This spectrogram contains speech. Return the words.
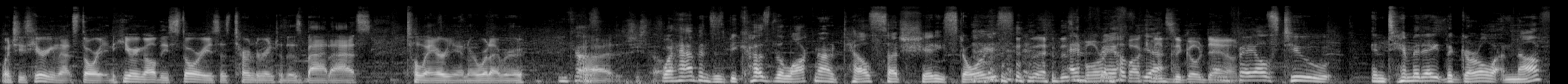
when she's hearing that story and hearing all these stories has turned her into this badass Talarian or whatever. Because uh, she's what happens is because the Loc-Nar tells such shitty stories, This boring fails- fuck yeah, needs to go down. and fails to intimidate the girl enough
